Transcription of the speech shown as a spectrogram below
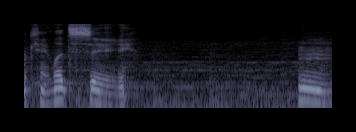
Okay, let's see. Hmm.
